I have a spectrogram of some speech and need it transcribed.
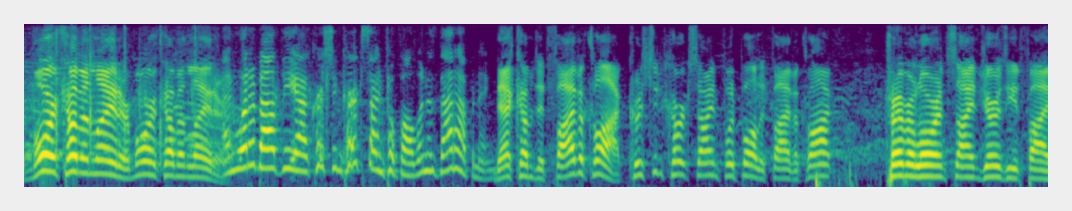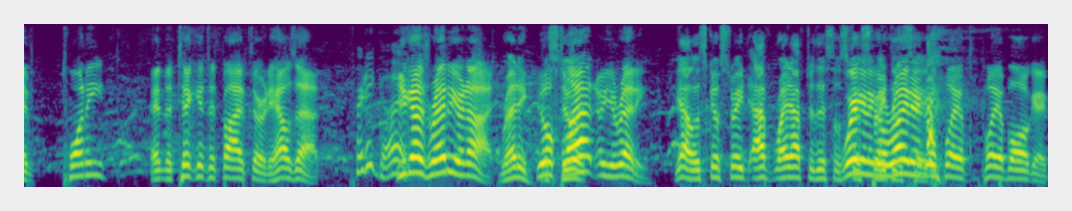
right. More coming later. More coming later. And what about the uh, Christian Kirk signed football? When is that happening? That comes at 5 o'clock. Christian Kirk signed football at 5 o'clock. Trevor Lawrence signed jersey at 5.20. And the tickets at 5.30. How's that? Pretty good. You guys ready or not? Ready. You a Let's do flat it. or you ready? Yeah, let's go straight af- right after this. Let's We're go going to go right to in and the go play a, play a ball game.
